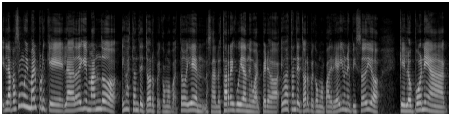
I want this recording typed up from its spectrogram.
la pasé muy mal porque la verdad que Mando es bastante torpe, como todo bien, o sea, lo está recuidando igual, pero es bastante torpe como padre. Hay un episodio que lo pone a,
